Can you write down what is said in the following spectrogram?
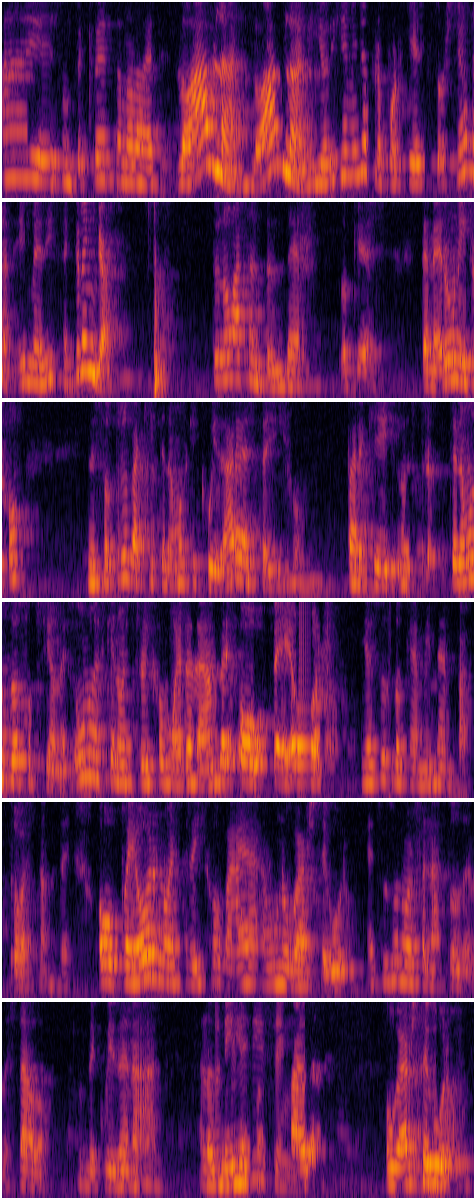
ay, es un secreto, no lo es. Lo hablan, lo hablan. Y yo dije, mira, pero ¿por qué extorsionan? Y me dice, gringa, tú no vas a entender lo que es tener un hijo. Nosotros aquí tenemos que cuidar a este hijo para que nuestro, tenemos dos opciones. Uno es que nuestro hijo muera de hambre o peor, y eso es lo que a mí me impactó bastante, o peor, nuestro hijo vaya a un lugar seguro. Eso es un orfanato del Estado donde cuiden a, los niños. Dicen. Hogar seguro,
